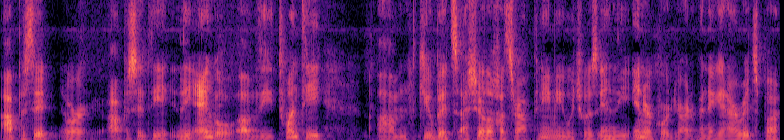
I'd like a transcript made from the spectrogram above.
opposite or opposite the the angle of the 20 um, cubits Asher Lachatzar Pnimi, which was in the inner courtyard of Beneged Haritzpah,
